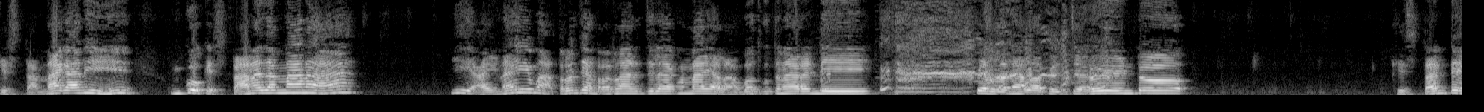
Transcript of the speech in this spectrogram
కిష్ట అన్నా గాని ఇంకో కిష్టానది అన్నానా? ఈ అయినా ఈ మాత్రం జనరల్ నాలెడ్జ్ లేకుండా ఎలా బతుకుతున్నారండి? పిల్లని ఎలా పెంచారో ఏంటో? కిష్ట అంటే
